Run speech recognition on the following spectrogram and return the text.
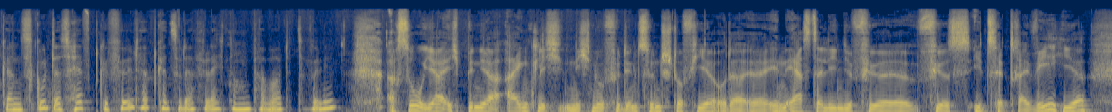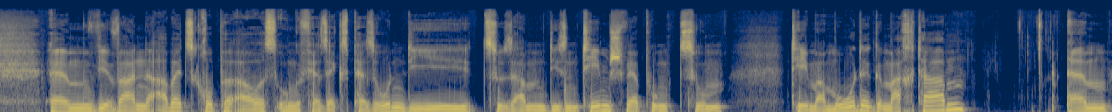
ganz gut das Heft gefüllt habt. Kannst du da vielleicht noch ein paar Worte zu verlieren? Ach so, ja, ich bin ja eigentlich nicht nur für den Zündstoff hier oder äh, in erster Linie für fürs IZ3W hier. Ähm, wir waren eine Arbeitsgruppe aus ungefähr sechs Personen, die zusammen diesen Themenschwerpunkt zum Thema Mode gemacht haben. Ähm,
